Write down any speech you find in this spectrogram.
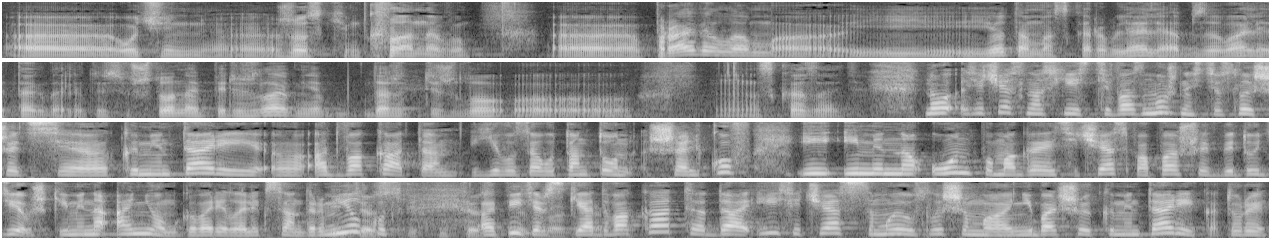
э, очень жестким клановым э, правилам, а, и ее там оскорбляли, обзывали и так далее. То есть, что она пережила, мне даже тяжело э, сказать. Но сейчас у нас есть возможность услышать э, комментарий э, адвоката. Его зовут Антон Шальков, и именно он помогает сейчас попавшей в беду девушке. Именно о нем говорил Александр Милкус, питерский, питерский, питерский адвокат. адвокат. Да, и сейчас мы услышим небольшой комментарий, который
